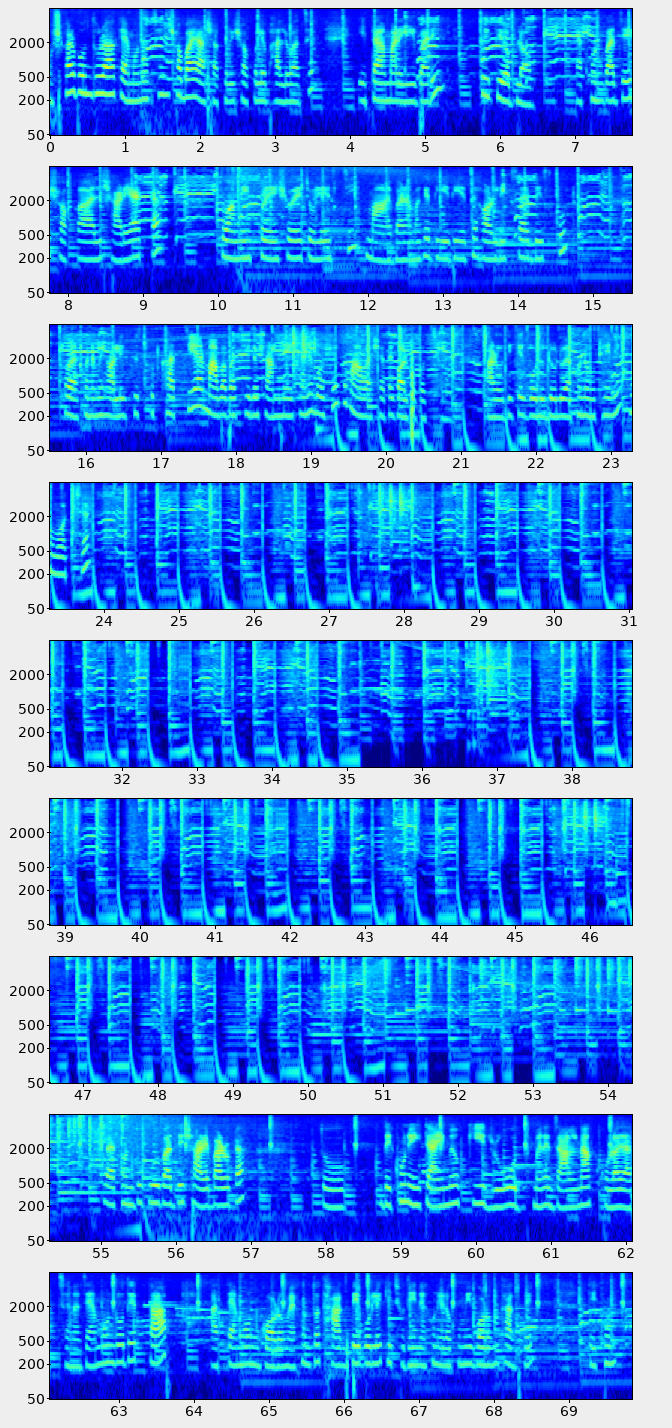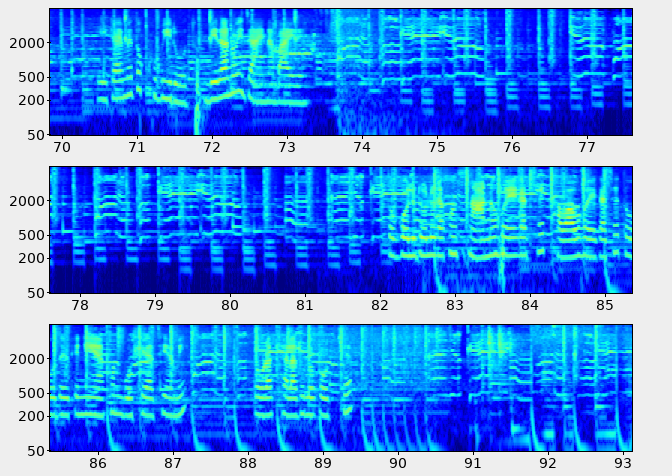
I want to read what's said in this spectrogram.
নমস্কার বন্ধুরা, কেমন আছেন সবাই? আশা করি সকলে ভালো আছেন। এটা আমার এই বাড়ির তৃতীয় ব্লগ। এখন বাজে সকাল সাড়ে আটটা। তো আমি ফ্রেশ হয়ে চলে এসেছি। মা এবার আমাকে দিয়ে দিয়েছে হরলিক্স আর বিস্কুট। তো এখন আমি হরলিক্স বিস্কুট খাচ্ছি আর মা বাবা ছিল সামনে এখানে বসে, তো মা বাবার সাথে গল্প করছিলাম। আর ওদিকে গলু ডলু এখনও উঠেনি, ঘুমোচ্ছে। এখন দুপুর বাদে সাড়ে বারোটা। তো দেখুন, এই টাইমেও কি রোদ মানে জালনা খোলা যাচ্ছে না। যেমন রোদের তাপ আর তেমন গরম। এখন তো থাকবে বলে কিছুদিন এখন এরকমই গরম থাকবে। দেখুন, এই টাইমে তো খুবই রোদ। বেরানোই যায় না বাইরে। তো গলি টলুর এখন স্নানও হয়ে গেছে, খাওয়াও হয়ে গেছে, তো ওদেরকে নিয়ে এখন বসে আছি আমি। তো ওরা খেলাধুলো করছে।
